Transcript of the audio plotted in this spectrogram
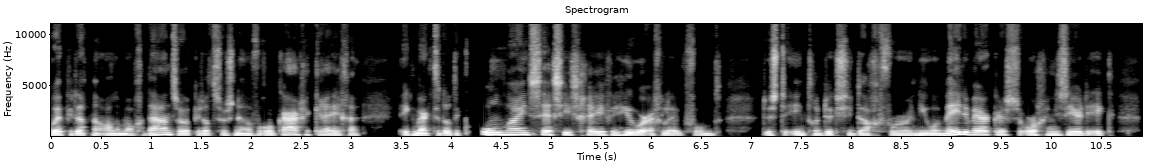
Hoe heb je dat nou allemaal gedaan? Zo heb je dat zo snel voor elkaar gekregen. Ik merkte dat ik online sessies geven heel erg leuk vond. Dus de introductiedag voor nieuwe medewerkers organiseerde ik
